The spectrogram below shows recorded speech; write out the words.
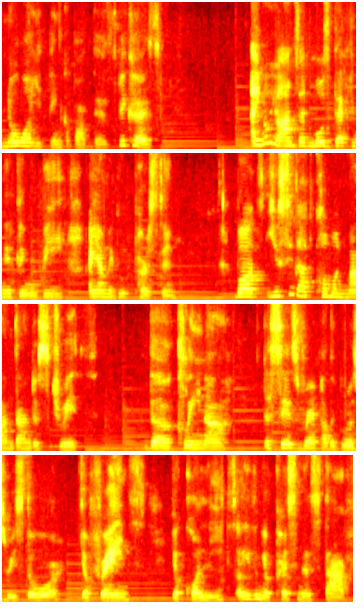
know what you think about this because I know your answer most definitely will be I am a good person. But you see that common man down the street, the cleaner, the sales rep at the grocery store, your friends, your colleagues, or even your personal staff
